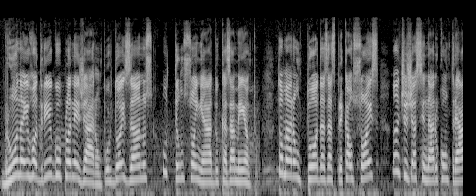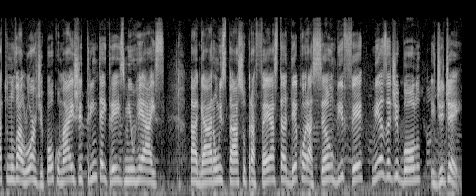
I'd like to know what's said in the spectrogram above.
Bruna e Rodrigo planejaram por dois anos o tão sonhado casamento. Tomaram todas as precauções antes de assinar o contrato no valor de pouco mais de 33 mil reais. Pagaram espaço para festa, decoração, buffet, mesa de bolo e DJ.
